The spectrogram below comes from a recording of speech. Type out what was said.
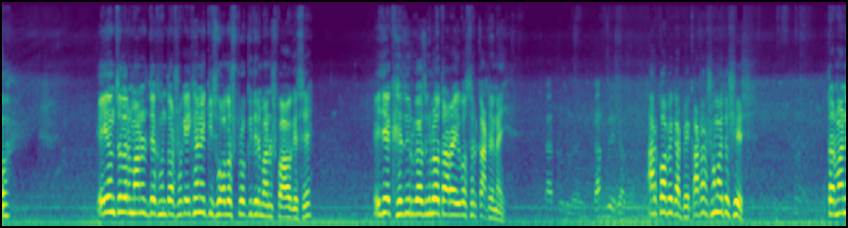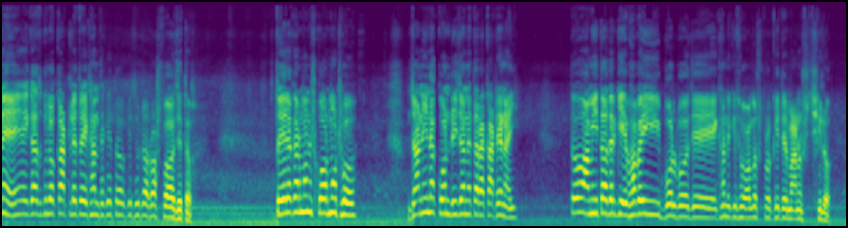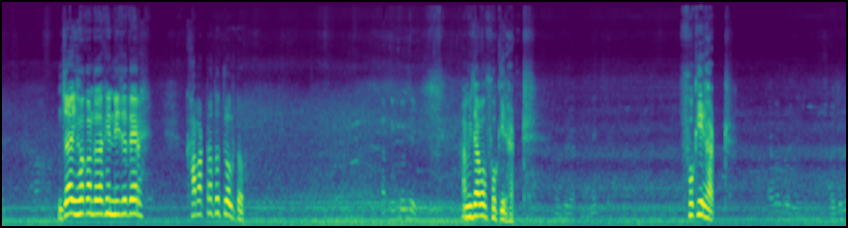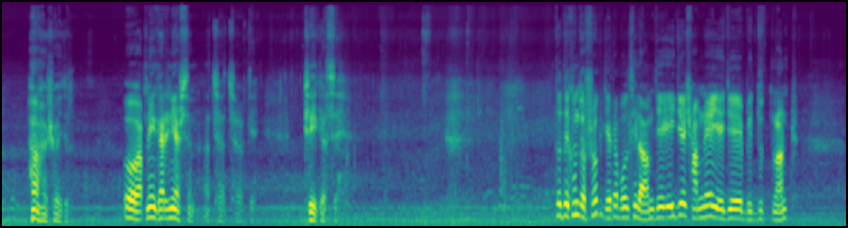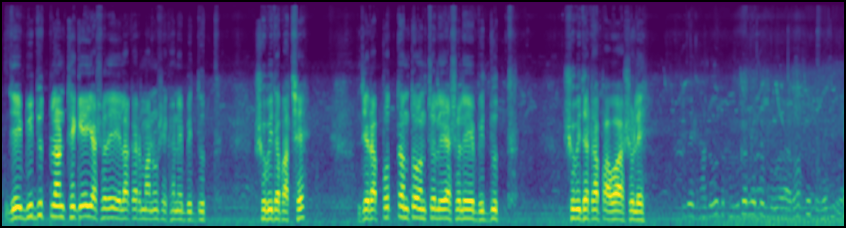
এই অঞ্চলের মানুষ দেখুন দর্শক এখানে কিছু অলস প্রকৃতির মানুষ পাওয়া গেছে। এই যে খেজুর গাছগুলো তারা এই বছর কাটে নাই। আর কবে কাটবে? কাটার সময় তো শেষ। তার মানে এই গাছগুলো কাটলে তো এখান থেকে তো কিছুটা রস পাওয়া যেত। তো এলাকার মানুষ কর্মঠ। জানি না কোন রিজনে তারা কাটে নাই। তো আমি তাদেরকে এভাবেই বলব যে এখানে কিছু অলস প্রকৃতির মানুষ ছিল। যাই হোক অন্তত নিজেদের খাবারটা তো চলতো। আমি যাব ফকিরহাট। ফকিরহাট। হ্যাঁ হ্যাঁ শহীদুল। ও, আপনি গাড়ি নিয়ে আসছেন? আচ্ছা আচ্ছা ওকে। ঠিক আছে। তো দেখুন দর্শক, যেটা বলছিলাম যে এই যে সামনে এই যে বিদ্যুৎ প্লান্ট যে বিদ্যুৎ প্লান্ট থেকেই আসলে এলাকার মানুষ এখানে বিদ্যুৎ সুবিধা পাচ্ছে, যেটা প্রত্যন্ত অঞ্চলে আসলে বিদ্যুৎ সুবিধাটা পাওয়া আসলে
